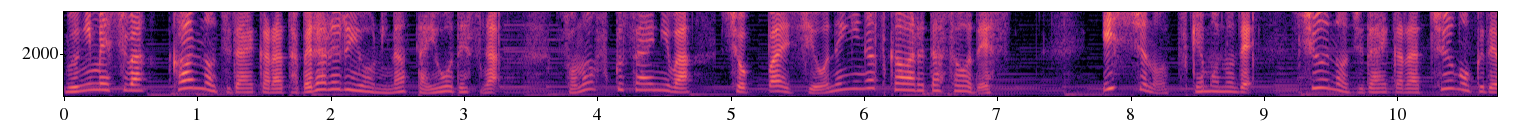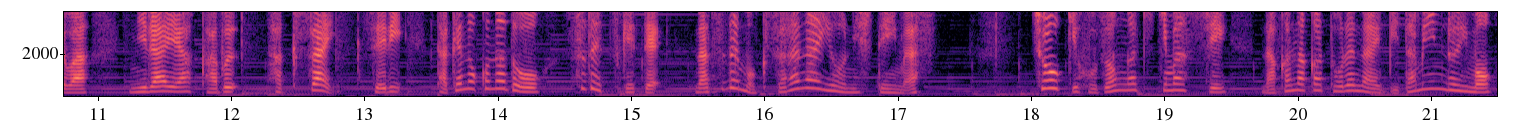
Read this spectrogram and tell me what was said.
麦飯は漢の時代から食べられるようになったようですがその副菜にはしょっぱい塩ネギが使われたそうです。一種の漬物で州の時代から中国ではニラやカブ白菜セリタケノコなどを酢で漬けて夏でも腐らないようにしています。長期保存が効きますしなかなか取れないビタミン類も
